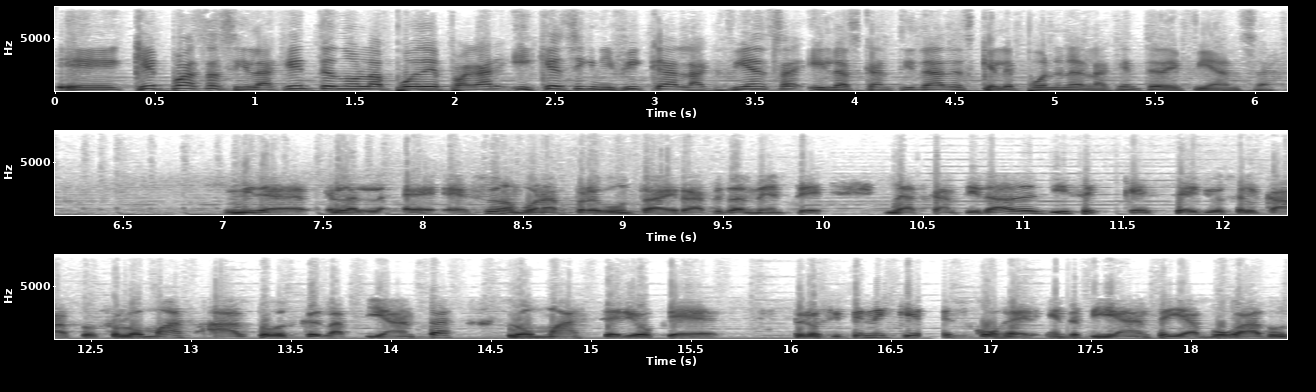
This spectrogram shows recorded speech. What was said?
Eh, ¿Qué pasa si la gente no la puede pagar y qué significa la fianza y las cantidades que le ponen a la gente de fianza? Mira, eh, es una buena pregunta y rápidamente, las cantidades dice qué serio es el caso. lo más alto es que la fianza, lo más serio que es. Pero si tiene que escoger entre fianza y abogado,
